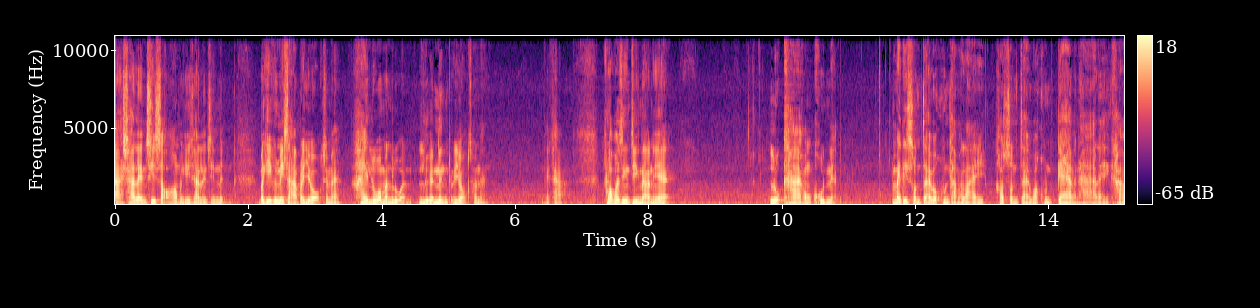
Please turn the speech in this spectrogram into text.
อะ challenge ที่ 2 เมื่อกี้ challenge ที่ 1 เมื่อกี้คุณมี 3 ประโยคใช่ไหมให้รวมมันเหลือเหลือ 1 ประโยคเท่านั้นนะครับเพราะว่าจริงๆแล้วเนี่ย ลูกค้าของคุณเนี่ยไม่ได้สนใจว่าคุณทำอะไร เขาสนใจว่าคุณแก้ปัญหาอะไรให้เขา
